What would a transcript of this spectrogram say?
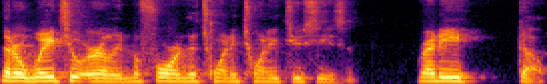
that are way too early before the 2022 season. Ready? Go.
